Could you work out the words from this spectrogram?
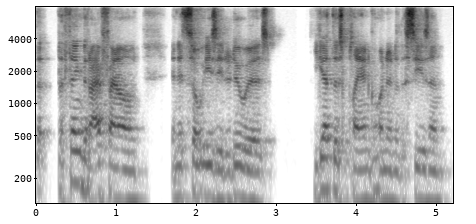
the, the thing that I found, and it's so easy to do, is you get this plan going into the season,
